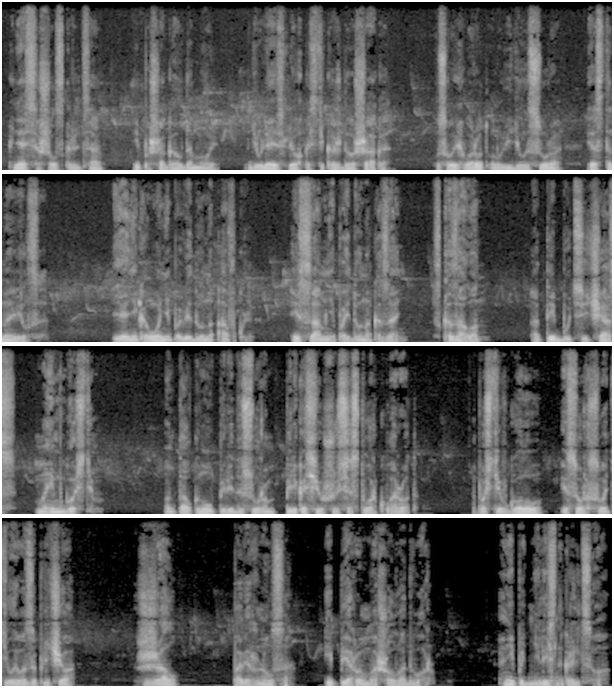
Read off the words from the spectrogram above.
Князь сошел с крыльца и пошагал домой, удивляясь легкости каждого шага. У своих ворот он увидел Исура и остановился. «Я никого не поведу на Авкуль и сам не пойду на Казань», — сказал он. «А ты будь сейчас моим гостем». Он толкнул перед Исуром перекосившуюся створку ворот. Опустив голову, Исур схватил его за плечо, сжал, повернулся и первым вошел во двор. Они поднялись на крыльцо.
